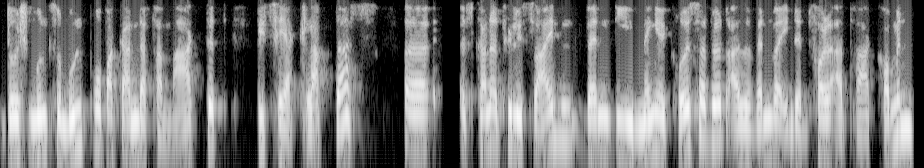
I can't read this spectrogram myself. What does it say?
durch Mund-zu-Mund-Propaganda vermarktet. Bisher klappt das. Äh, es kann natürlich sein, wenn die Menge größer wird, also wenn wir in den Vollertrag kommen,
